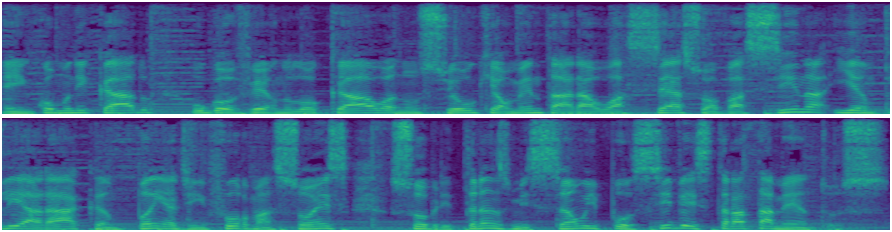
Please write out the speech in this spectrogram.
Em comunicado, o governo local anunciou que aumentará o acesso à vacina e ampliará a campanha de informações sobre transmissão e possíveis tratamentos.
